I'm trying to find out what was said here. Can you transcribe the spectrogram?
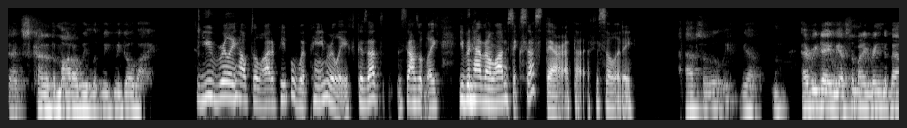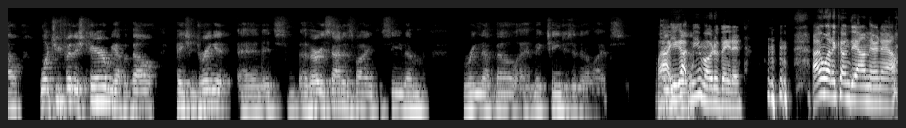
that's kind of the motto we, we, we go by. You've really helped a lot of people with pain relief because that sounds like you've been having a lot of success there at that facility. Absolutely. We have, mm, every day we have somebody ring the bell. Once you finish care, we have a bell, patients ring it, and it's very satisfying to see them ring that bell and make changes in their lives. Wow, you got me motivated. I want to come down there now.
